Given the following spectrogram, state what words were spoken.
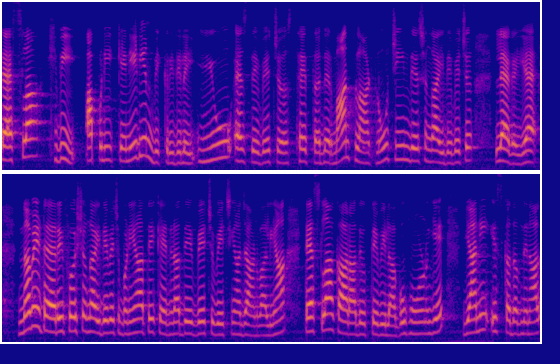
ਟੈਸਲਾ ਵੀ ਆਪਣੀ ਕੈਨੇਡੀਅਨ ਵਿਕਰੀ ਦੇ ਲਈ ਯੂਐਸ ਦੇ ਵਿੱਚ ਸਥਿਤ ਨਿਰਮਾਣ ਪਲਾਂਟ ਨੂੰ ਚੀਨ ਦੇ ਸ਼ੰਘਾਈ ਦੇ ਵਿੱਚ ਲੈ ਗਈ ਹੈ। ਨਵੇਂ ਟੈਰਿਫ ਸ਼ੰਘਾਈ ਦੇ ਵਿੱਚ ਬਣਿਆ ਅਤੇ ਕੈਨੇਡਾ ਦੇ ਵਿੱਚ ਵੇਚੀਆਂ ਜਾਣ ਵਾਲੀਆਂ ਟੈਸਲਾ ਕਾਰਾਂ ਦੇ ਉੱਤੇ ਵੀ ਲਾਗੂ ਹੋਣਗੇ। ਯਾਨੀ ਇਸ ਕਦਮ ਦੇ ਨਾਲ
